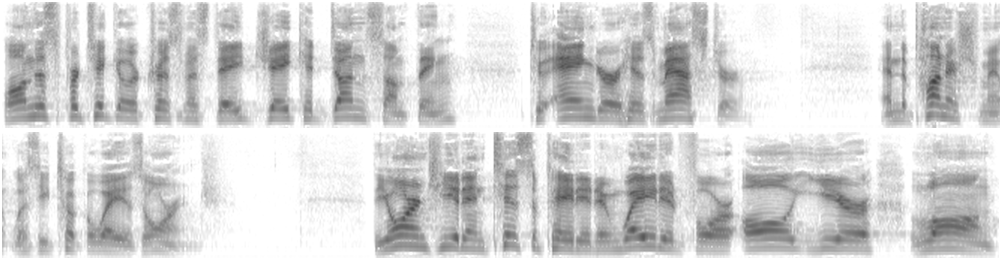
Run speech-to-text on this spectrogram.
Well, on this particular Christmas day, Jake had done something to anger his master. And the punishment was he took away his orange. The orange he had anticipated and waited for all year long.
